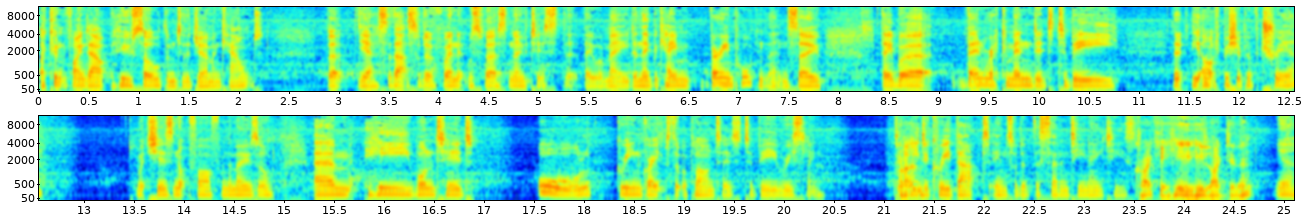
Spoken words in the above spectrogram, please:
I couldn't find out who sold them to the German count. But yeah, so that's sort of when it was first noticed that they were made, and they became very important then. So they were then recommended to be the, the Archbishop of Trier, which is not far from the Mosel. Um, he wanted all green grapes that were planted to be Riesling. And Oh. he decreed that in sort of the 1780s. Crikey, he he liked it then. Yeah.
